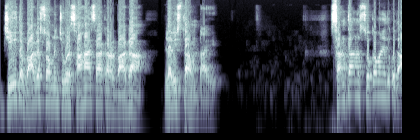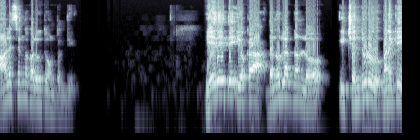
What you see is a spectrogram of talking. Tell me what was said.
జీవిత భాగస్వామి నుంచి కూడా సహాయ సహకారాలు బాగా లభిస్తూ ఉంటాయి. సంతాన సుఖం అనేది కొద్ది ఆలస్యంగా కలుగుతూ ఉంటుంది. ఏదైతే ఈ యొక్క ధనుర్లగ్నంలో ఈ చంద్రుడు మనకి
